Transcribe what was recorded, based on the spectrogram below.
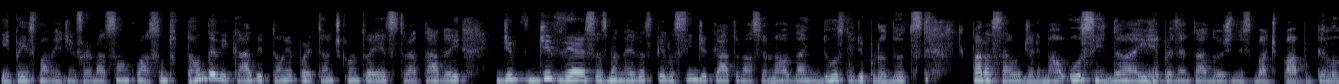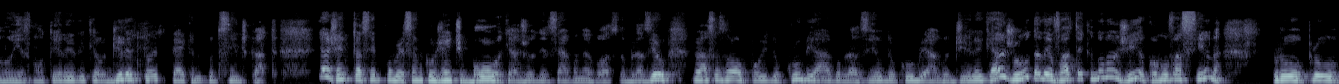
E principalmente informação com um assunto tão delicado e tão importante quanto é esse tratado aí de diversas maneiras pelo Sindicato Nacional da Indústria de Produtos para a Saúde Animal, o Sindan, aí representado hoje nesse bate-papo pelo Luiz Monteiro, ele que é o diretor técnico do sindicato. E a gente está sempre conversando com gente boa que ajuda esse agronegócio do Brasil, graças ao apoio do Clube Agro Brasil, do Clube Agro Que ajuda a levar tecnologia, como vacina, para pro,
